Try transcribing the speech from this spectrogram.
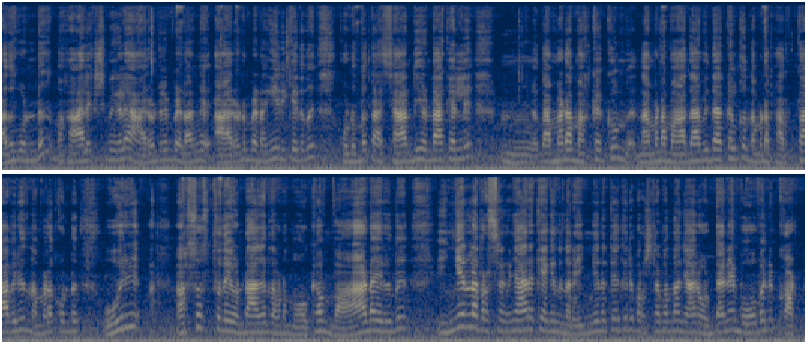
അതുകൊണ്ട് മഹാലക്ഷ്മികളെ ആരോടും പിണങ്ങ് ആരോടും പിണങ്ങിയിരിക്കരുത്. കുടുംബത്തെ അശാന്തി ഉണ്ടാക്കൽ നമ്മുടെ മക്കൾക്കും നമ്മുടെ മാതാപിതാക്കൾക്കും നമ്മുടെ ഭർത്താവിനും നമ്മളെ കൊണ്ട് ഒരു അസ്വസ്ഥത ഉണ്ടാകരുത് നമ്മുടെ മുഖം വാടരുത്. ഇങ്ങനെയുള്ള പ്രശ്നങ്ങൾ ഞാനൊക്കെ എങ്ങനെയാണെന്ന് ഇങ്ങനത്തെ ഒരു പ്രശ്നം വന്നാൽ ഞാൻ ഉടനെ ബോബന് കട്ട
